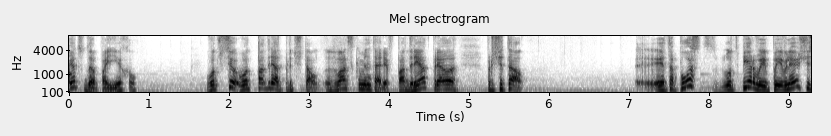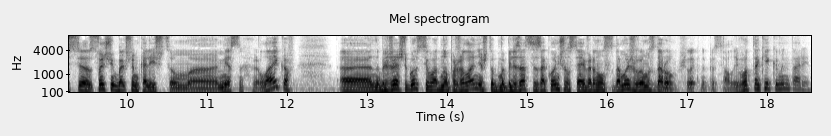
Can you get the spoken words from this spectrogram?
я туда поехал. Вот все, вот подряд прочитал. 20 комментариев. Подряд прямо прочитал. Это пост, вот первый появляющийся с очень большим количеством э, местных лайков. Э, на ближайший год всего одно пожелание, чтобы мобилизация закончилась, а я вернулся домой живым и здоровым, человек написал. И вот такие комментарии.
